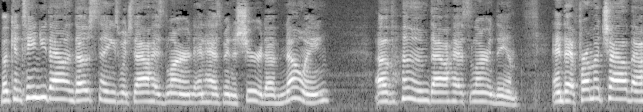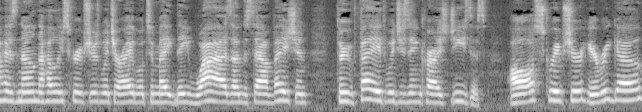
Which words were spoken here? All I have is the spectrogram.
But continue thou in those things which thou hast learned and hast been assured of, knowing of whom thou hast learned them, and that from a child thou hast known the holy scriptures which are able to make thee wise unto salvation through faith which is in Christ Jesus. All scripture, here we go,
